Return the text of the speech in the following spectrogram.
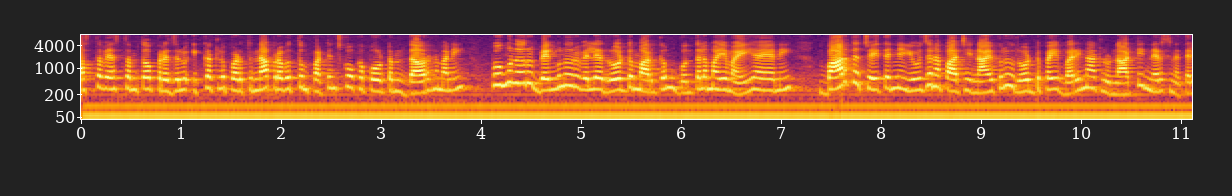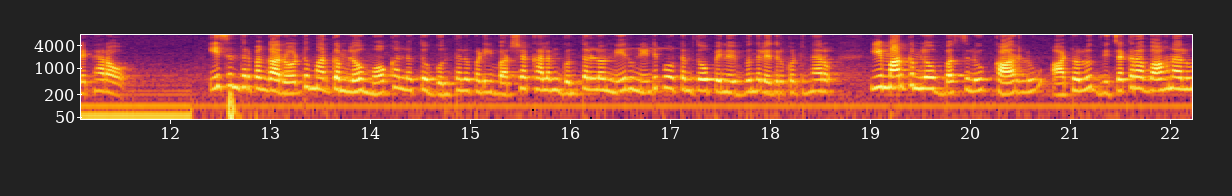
అస్తవ్యస్తంతో ప్రజలు ఇక్కట్లు పడుతున్నా ప్రభుత్వం పట్టించుకోకపోవటం దారుణమని పుంగునూరు బెంగళూరు వెళ్ళే రోడ్డు మార్గం గుంతలమయం అయ్యాయని భారత చైతన్య యువజన పార్టీ నాయకులు రోడ్డుపై వరి నాట్లు నాటి నిరసన తెలిపారు. ఈ సందర్భంగా రోడ్డు మార్గంలో మోకాళ్ళతో గుంతలు పడి వర్షాకాలం గుంతలలో నీరు నిండిపోవడంతో పెను ఇబ్బందులు ఎదుర్కొంటున్నారు. ఈ మార్గంలో బస్సులు కార్లు ఆటోలు ద్విచక్ర వాహనాలు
